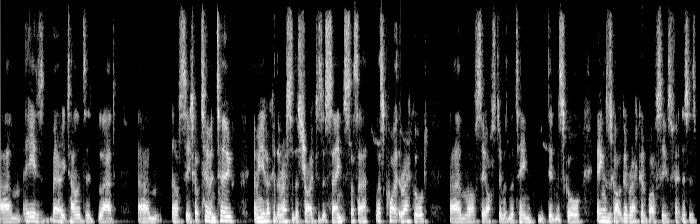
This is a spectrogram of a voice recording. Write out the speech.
Um, he is a very talented lad. Um, obviously, he's got two and two. I mean, you look at the rest of the strikers at Saints. That's a, that's quite the record. Um, obviously, Austin was in the team, didn't score. Ings has got a good record, but obviously his fitness is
